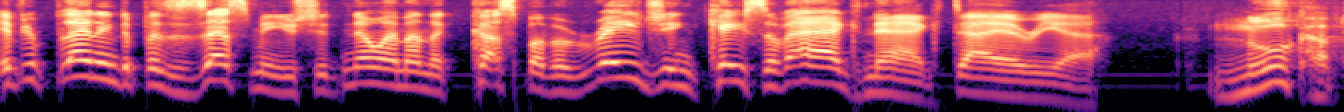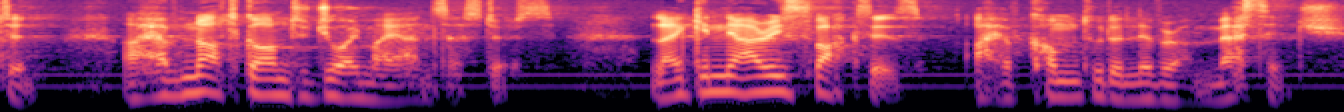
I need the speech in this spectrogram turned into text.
If you're planning to possess me, you should know I'm on the cusp of a raging case of Agnag diarrhea. No, Captain. I have not gone to join my ancestors. Like Inari's foxes, I have come to deliver a message.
